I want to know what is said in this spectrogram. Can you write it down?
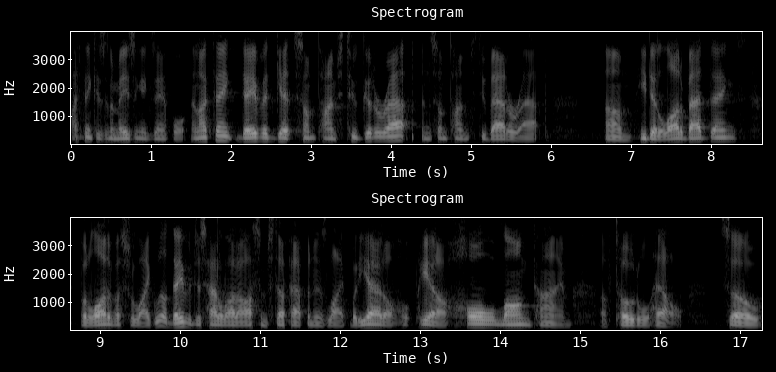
I think, is an amazing example. And I think David gets sometimes too good a rap and sometimes too bad a rap. Um, he did a lot of bad things, but a lot of us are like, well, David just had a lot of awesome stuff happen in his life, but he had a he had a whole long time of total hell. So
